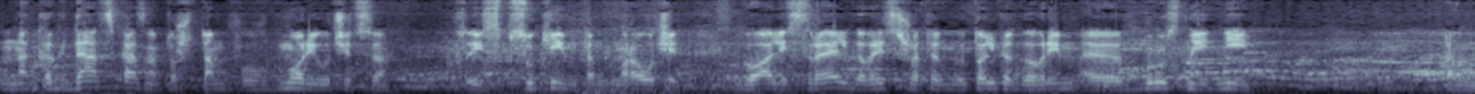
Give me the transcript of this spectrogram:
на когда сказано то, что там в, море учится, из Псуким, там Гмара учит, Гуаль Исраэль, говорится, что это только говорим э, в грустные дни. Там,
